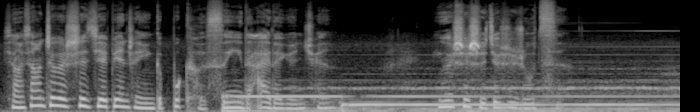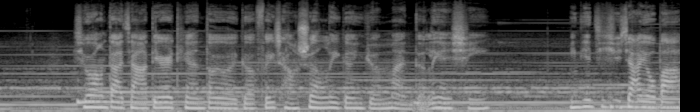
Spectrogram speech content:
想象这个世界变成一个不可思议的爱的圆圈，因为事实就是如此。希望大家第二天都有一个非常顺利跟圆满的练习，明天继续加油吧。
